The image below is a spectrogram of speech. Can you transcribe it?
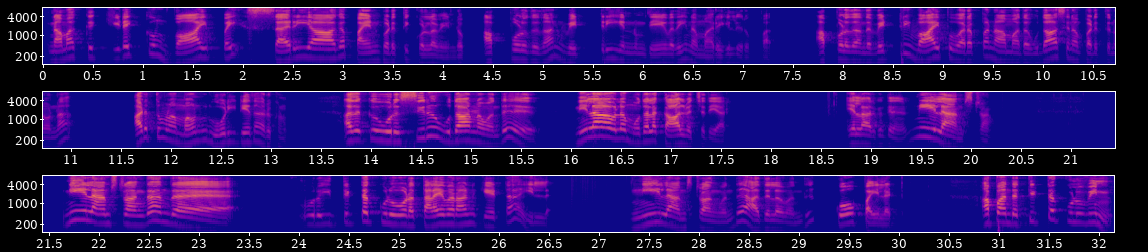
நமக்கு கிடைக்கும் வாய்ப்பை சரியாக பயன்படுத்தி கொள்ள வேண்டும். அப்பொழுதுதான் வெற்றி என்னும் தேவதை நம் அருகில் இருப்பார். அப்பொழுது அந்த வெற்றி வாய்ப்பு வரப்ப நாம் அதை உதாசீனப்படுத்தினோம்னா அடுத்து நம்ம வந்து ஓடிட்டே தான் இருக்கணும். அதுக்கு ஒரு சிறு உதாரணம் வந்து நிலாவில் முதல்ல கால் வச்சது யார்? எல்லாருக்கும் தெரியும். Neil Armstrong. நீல் ஆம்ஸ்ட்ராங் தான் அந்த ஒரு திட்டக்குழுவோட தலைவரான்னு கேட்டால் இல்லை. நீல் ஆம்ஸ்ட்ராங் வந்து அதில் வந்து கோ பைலட் அப்போ அந்த திட்டக்குழுவின்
